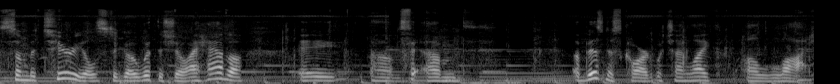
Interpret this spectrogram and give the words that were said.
some materials to go with the show. I have a a uh, um, a business card which I like a lot.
